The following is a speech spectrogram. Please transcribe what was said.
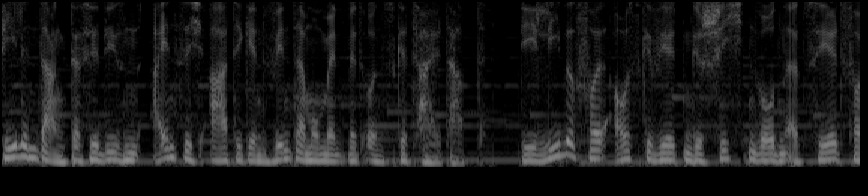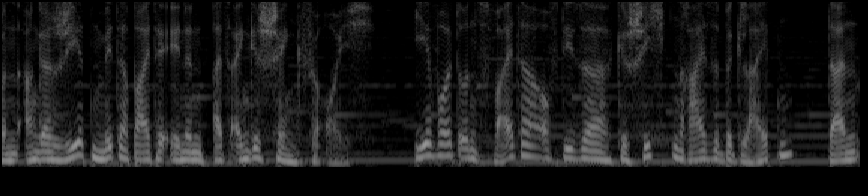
Vielen Dank, dass ihr diesen einzigartigen Wintermoment mit uns geteilt habt. Die liebevoll ausgewählten Geschichten wurden erzählt von engagierten MitarbeiterInnen als ein Geschenk für euch. Ihr wollt uns weiter auf dieser Geschichtenreise begleiten? Dann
